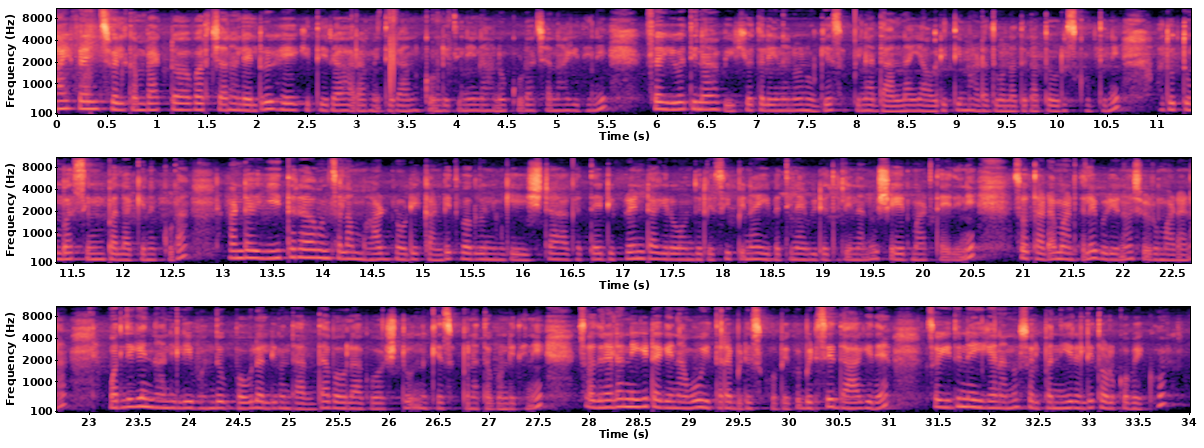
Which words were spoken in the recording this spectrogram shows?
Hi friends welcome back to our channel ಎಲ್ಲರೂ ಹೇಗಿದ್ದೀರಾ? ಆರಾಮಿದ್ದೀರಾ ಅಂದ್ಕೊಂಡಿದ್ದೀನಿ ನಾನು ಕೂಡ ಚೆನ್ನಾಗಿದ್ದೀನಿ. ಸೊ ಇವತ್ತಿನ ವಿಡಿಯೋದಲ್ಲಿ ನಾನು ನುಗ್ಗೆ ಸೊಪ್ಪಿನ ದಾಲ್ನ ಯಾವ ರೀತಿ ಮಾಡೋದು ಅನ್ನೋದನ್ನು ತೋರಿಸ್ಕೊಡ್ತೀನಿ. ಅದು ತುಂಬ ಸಿಂಪಲ್ ಆಗಿಯೂ ಕೂಡ. ಆ್ಯಂಡ್ ಈ ಥರ ಒಂದು ಸಲ ಮಾಡಿ ನೋಡಿ ಖಂಡಿತವಾಗ್ಲೂ ನಿಮಗೆ ಇಷ್ಟ ಆಗುತ್ತೆ. ಡಿಫ್ರೆಂಟ್ ಆಗಿರೋ ಒಂದು ರೆಸಿಪಿನ ಇವತ್ತಿನ ವಿಡಿಯೋದಲ್ಲಿ ನಾನು ಶೇರ್ ಮಾಡ್ತಾ ಇದ್ದೀನಿ. ಸೊ ತಡ ಮಾಡ್ದಲೇ ವಿಡಿಯೋನ ಶುರು ಮಾಡೋಣ. ಮೊದಲಿಗೆ ನಾನಿಲ್ಲಿ ಒಂದು ಬೌಲಲ್ಲಿ ಒಂದು ಅರ್ಧ ಬೌಲ್ ಆಗುವಷ್ಟು ನುಗ್ಗೆ ಸೊಪ್ಪನ್ನು ತೊಗೊಂಡಿದ್ದೀನಿ. ಸೊ ಅದನ್ನೆಲ್ಲ ನೀಟಾಗಿ ನಾವು ಈ ಥರ ಬಿಡಿಸ್ಕೋಬೇಕು. ಬಿಡಿಸಿದ್ದಾಗಿದೆ. ಸೊ ಇದನ್ನು ಈಗ ನಾನು ಸ್ವಲ್ಪ ನೀರಲ್ಲಿ ತೊಳ್ಕೊಬೇಕು.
